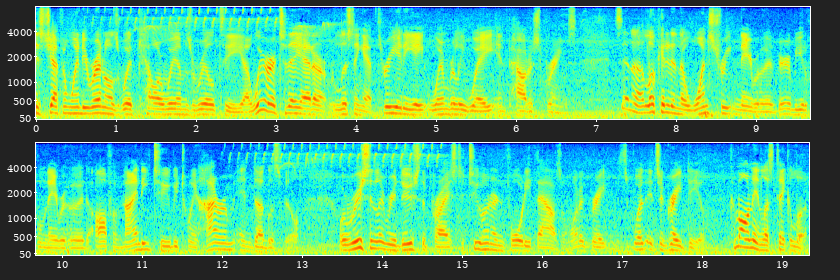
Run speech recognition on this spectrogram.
it's Jeff and Wendy Reynolds with Keller Williams Realty. Uh, we are today at our listing at 388 Wimberly Way in Powder Springs. It's in a, located in the One Street neighborhood, very beautiful neighborhood off of 92 between Hiram and Douglasville. We recently reduced the price to 240,000. What a great, it's, it's a great deal. Come on in, let's take a look.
